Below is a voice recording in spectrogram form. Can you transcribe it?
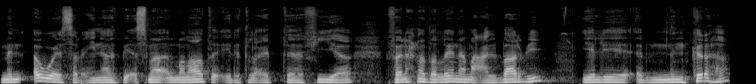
من أول السبعينات بأسماء المناطق اللي طلعت فيها فنحن ضلينا مع الباربي يلي بننكرها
